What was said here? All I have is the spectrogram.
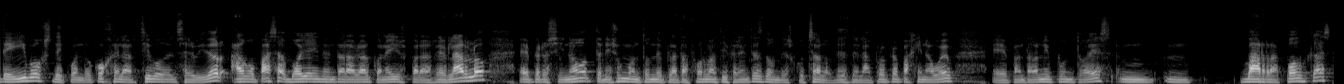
de Evox, de, cuando coge el archivo del servidor. Algo pasa, voy a intentar hablar con ellos para arreglarlo, eh, pero si no, tenéis un montón de plataformas diferentes donde escucharlo. Desde la propia página web, eh, pantaloni.es mm, mm, barra podcast,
